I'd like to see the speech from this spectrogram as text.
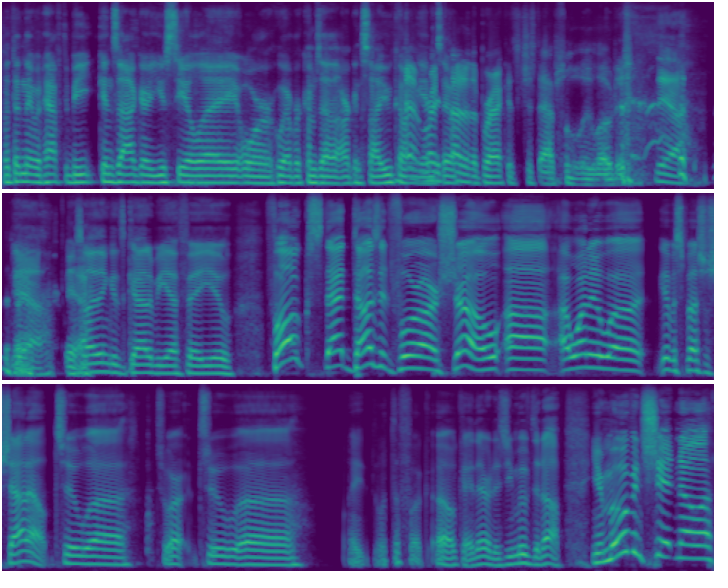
But then they would have to beat Gonzaga, UCLA, or whoever comes out of the Arkansas UConn That game right too. side of the bracket's just absolutely loaded. Yeah, yeah. Yeah. So I think it's got to be FAU, folks. That does it for our show. Uh, I want to uh, give a special shout out to uh, to our to. Wait, what the fuck? Oh, okay, there it is. You moved it up. You're moving shit, Noah.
